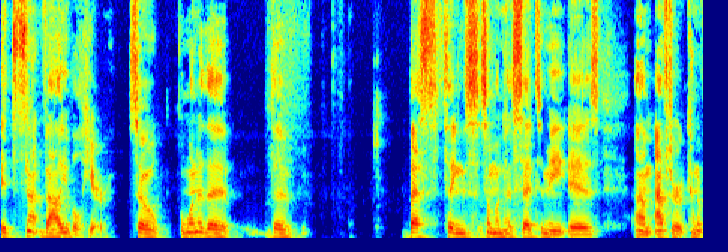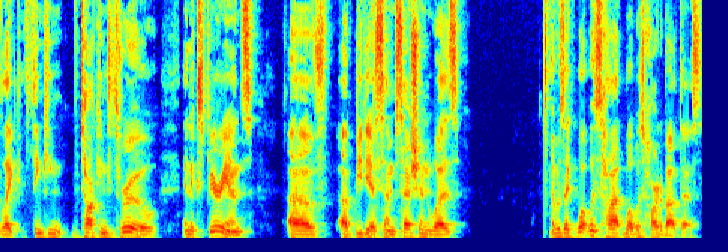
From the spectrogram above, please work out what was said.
it's not valuable here. So one of the the best things someone has said to me is um, after kind of like thinking, talking through an experience of a BDSM session was I was like, what was hot? What was hard about this?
